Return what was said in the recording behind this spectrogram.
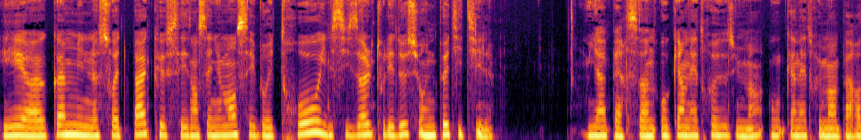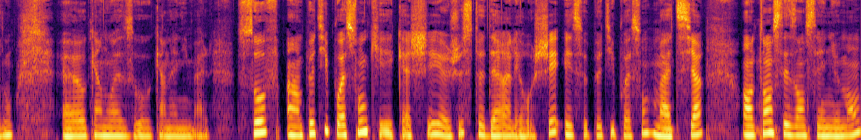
Et euh, comme il ne souhaite pas que ces enseignements s'ébruitent trop, ils s'isolent tous les deux sur une petite île il n'y a personne, aucun être humain, aucun être humain, pardon, euh, aucun oiseau, aucun animal, sauf un petit poisson qui est caché euh, juste derrière les rochers. Et ce petit poisson, Matsya, entend ses enseignements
